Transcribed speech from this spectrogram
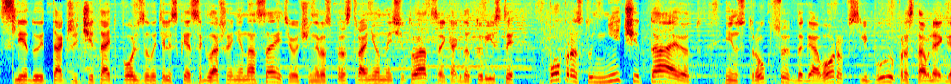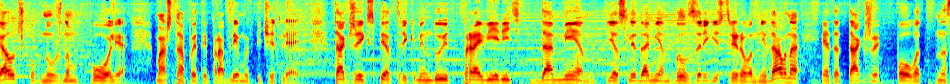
Следует также читать пользовательское соглашение на сайте. Очень распространенная ситуация, когда туристы попросту не читают инструкцию, договор, вслепую проставляя галочку в нужном поле. Масштаб этой проблемы впечатляет. Также эксперт рекомендует проверить домен. Если домен был зарегистрирован недавно, это также повод насторожиться.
